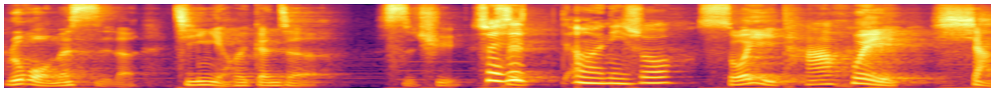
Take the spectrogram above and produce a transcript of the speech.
如果我们死了，基因也会跟着死去。所以是，嗯、呃，你说，所以他会想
